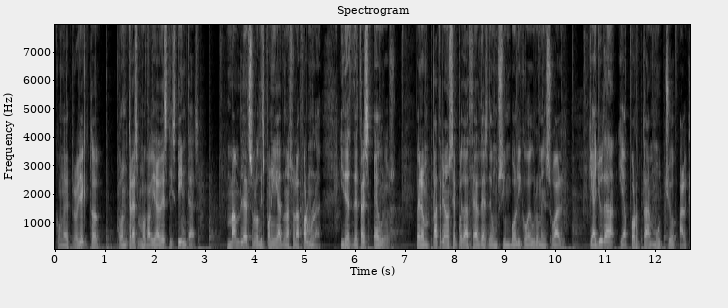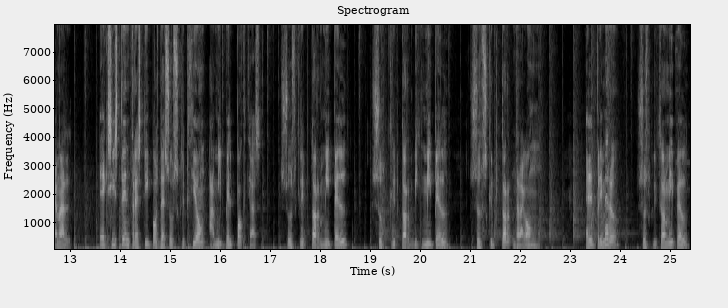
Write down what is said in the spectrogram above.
con el proyecto con tres modalidades distintas. Mumbler solo disponía de una sola fórmula, y desde 3 euros, pero en Patreon se puede hacer desde un simbólico euro mensual, que ayuda y aporta mucho al canal. Existen tres tipos de suscripción a Mipel Podcast. Suscriptor Mipel, suscriptor Big Mipel, suscriptor Dragón. El primero, suscriptor Mipel,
